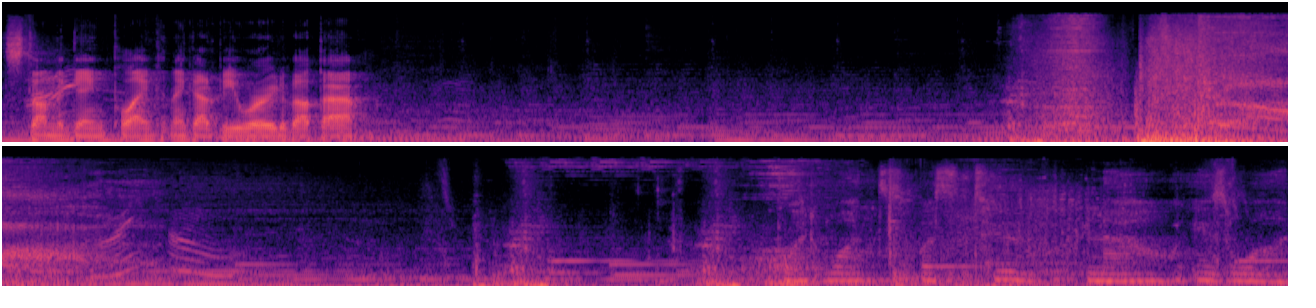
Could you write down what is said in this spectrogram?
stun the Gangplank, and they gotta be worried about that. What once was two, now is one.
